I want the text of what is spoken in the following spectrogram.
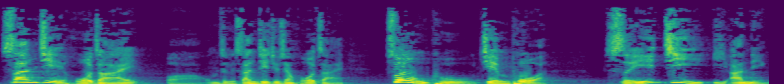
三界火宅，哇，我们这个三界就像火宅，众苦艰迫啊，谁济以安宁？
